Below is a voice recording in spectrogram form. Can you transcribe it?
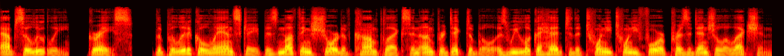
Absolutely, Grace. The political landscape is nothing short of complex and unpredictable as we look ahead to the 2024 presidential election.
